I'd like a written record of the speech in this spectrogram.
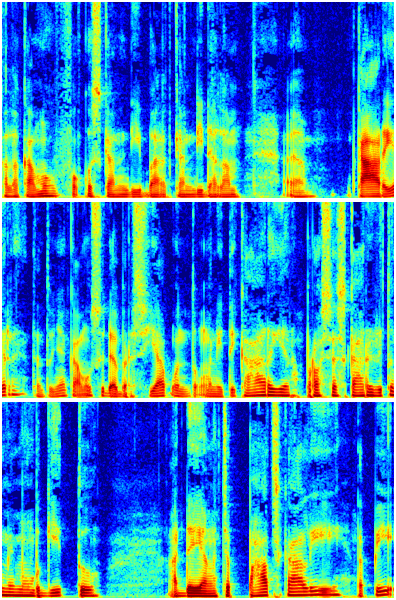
Kalau kamu fokuskan dibaratkan di dalam uh, karir tentunya kamu sudah bersiap untuk meniti karir. Proses karir itu memang begitu. Ada yang cepat sekali tapi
